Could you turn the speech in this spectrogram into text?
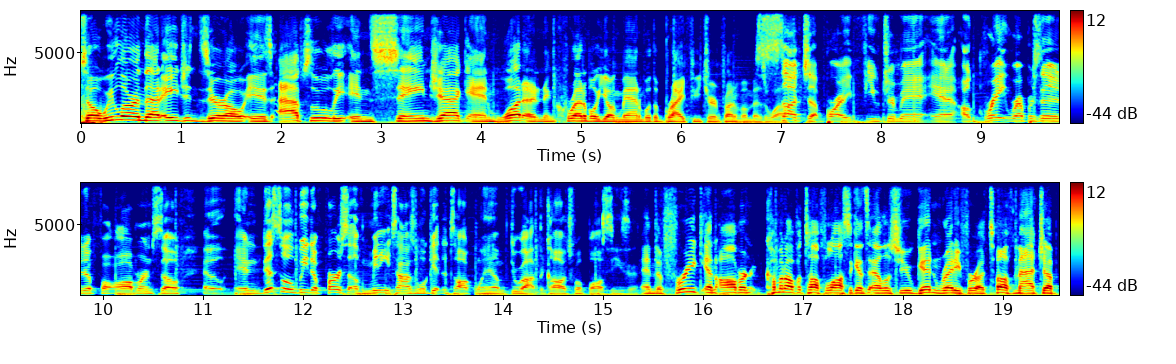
So we learned that Agent Zero is absolutely insane, Jack, and what an incredible young man with a bright future in front of him as well. Such a bright future, man, and a great representative for Auburn. So, uh, and this will be the first of many times we'll get to talk with him throughout the college football season. And the Freak and Auburn coming off a tough loss against LSU, getting ready for a tough matchup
